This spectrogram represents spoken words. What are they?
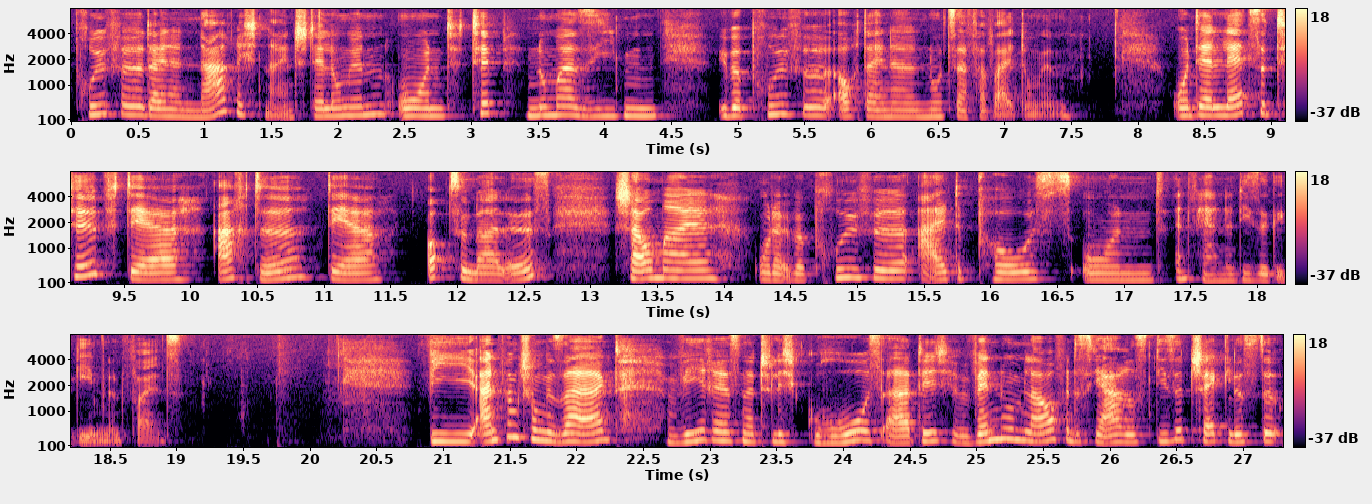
prüfe deine Nachrichteneinstellungen. Und Tipp Nummer 7, überprüfe auch deine Nutzerverwaltungen. Und der letzte Tipp, der achte, der optional ist, schau mal oder überprüfe alte Posts und entferne diese gegebenenfalls. Wie anfangs schon gesagt, wäre es natürlich großartig, wenn du im Laufe des Jahres diese Checkliste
